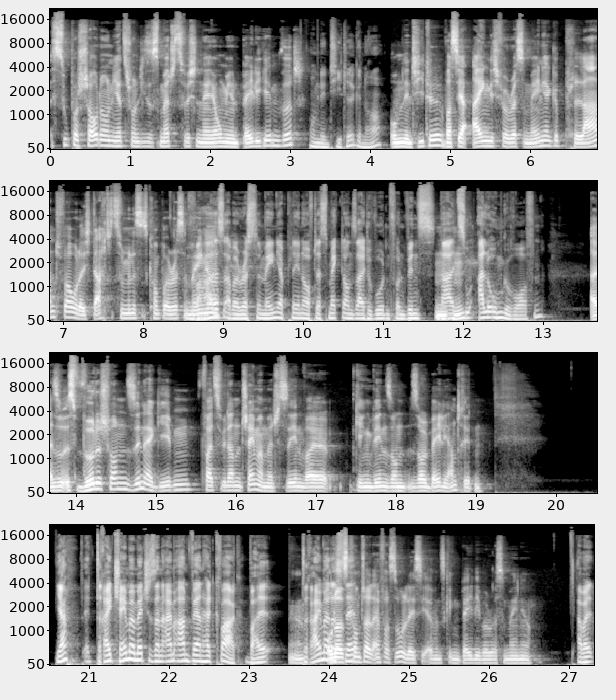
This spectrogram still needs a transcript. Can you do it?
Super Showdown jetzt schon dieses Match zwischen Naomi und Bailey geben wird. Um den Titel, genau. Um den Titel, was ja eigentlich für WrestleMania geplant war, oder ich dachte zumindest, es kommt bei WrestleMania. War es, aber WrestleMania-Pläne auf der SmackDown-Seite wurden von Vince mhm. nahezu alle umgeworfen. Also es würde schon Sinn ergeben, falls wir dann ein Chamber-Match sehen, weil gegen wen soll, Bailey antreten? Ja, drei Chamber-Matches an einem Abend wären halt Quark, weil ja. dreimal Oder es kommt halt einfach so Lacey Evans gegen Bailey bei WrestleMania. Aber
